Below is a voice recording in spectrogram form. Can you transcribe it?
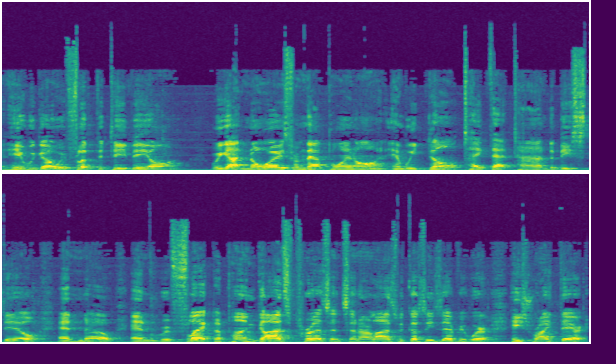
and here we go. We flip the TV on. We got noise from that point on, and we don't take that time to be still and know and reflect upon God's presence in our lives because He's everywhere. He's right there.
